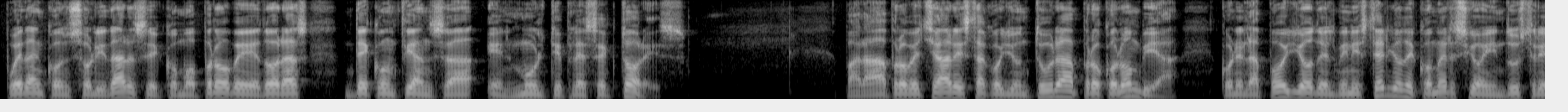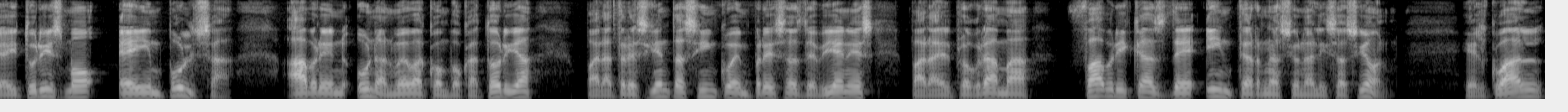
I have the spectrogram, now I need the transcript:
puedan consolidarse como proveedoras de confianza en múltiples sectores. Para aprovechar esta coyuntura, ProColombia, con el apoyo del Ministerio de Comercio, Industria y Turismo e Impulsa, abren una nueva convocatoria para 305 empresas de bienes para el programa Fábricas de Internacionalización, el cual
